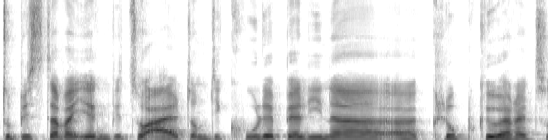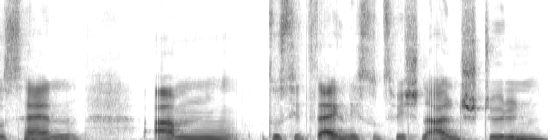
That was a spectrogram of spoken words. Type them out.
Du bist aber irgendwie zu alt, um die coole Berliner äh, Clubgöre zu sein. Ähm, du sitzt eigentlich so zwischen allen Stühlen.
